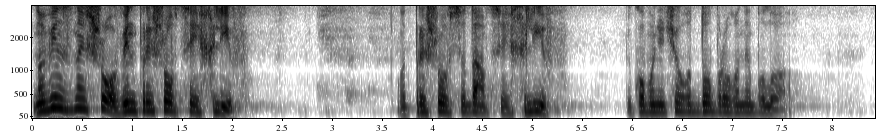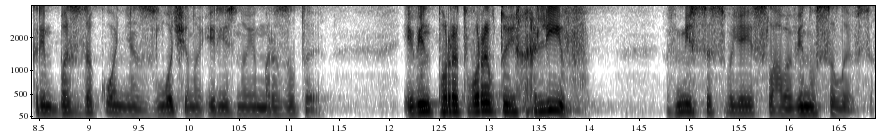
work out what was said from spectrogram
Ну він знайшов, він прийшов в цей хлів. От прийшов сюди, в цей хлів, в якому нічого доброго не було, крім беззаконня, злочину і різної мерзоти. І він перетворив той хлів в місце своєї слави, він оселився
